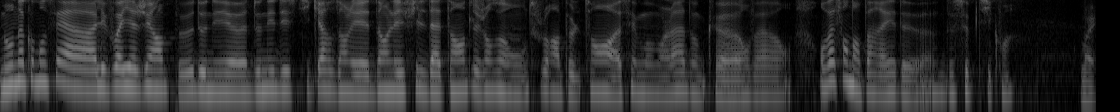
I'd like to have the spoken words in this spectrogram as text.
mais on a commencé à aller voyager un peu, donner, euh, donner des stickers dans les, dans les files d'attente. Les gens ont toujours un peu le temps à ces moments-là. Donc, euh, on va, on, on va s'en emparer de, de ce petit coin. ouais.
